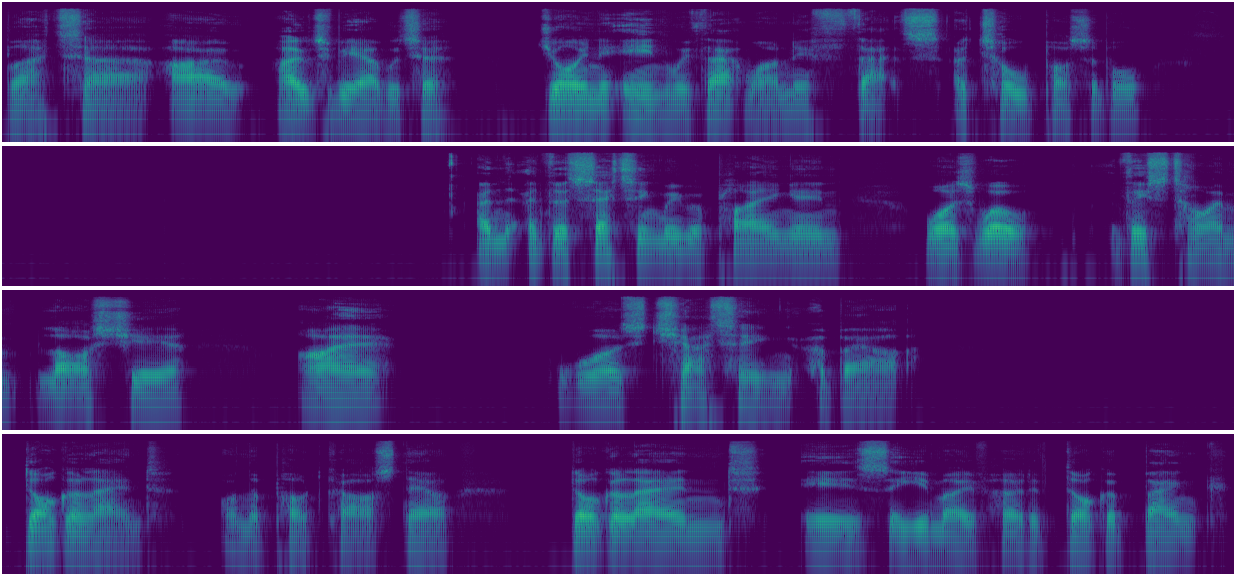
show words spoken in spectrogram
But uh, I hope to be able to join in with that one if that's at all possible. And the setting we were playing in was well, this time last year, I was chatting about Doggerland on the podcast. Now, Doggerland is, you may have heard of Dogger Bank,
